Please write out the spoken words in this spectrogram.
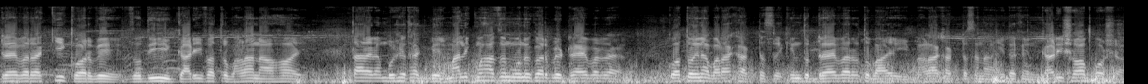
ড্রাইভাররা কি করবে যদি গাড়িপত্র ভাড়া না হয়? তারা এরকম বসে থাকবে। মালিক মহাজন মনে করবে ড্রাইভাররা কতই না ভাড়া খাটতেছে, কিন্তু ড্রাইভারও তো ভাই ভাড়া খাটতেছে না। এই দেখেন, গাড়ি সব বসা।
